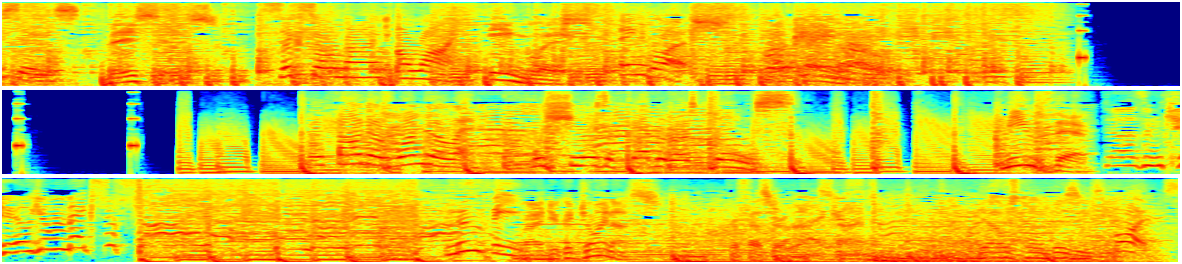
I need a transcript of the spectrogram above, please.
This is This is 609 Online English. English Volcano. We found a wonderland which shares the fabulous things. Music. Doesn't kill you, makes you stronger. Stand a. Movie, Glad you could join us, Professor Einstein. Yeah, I was kind of busy. sports,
